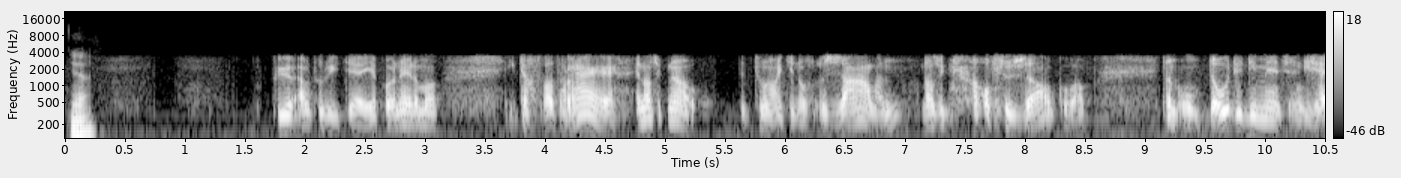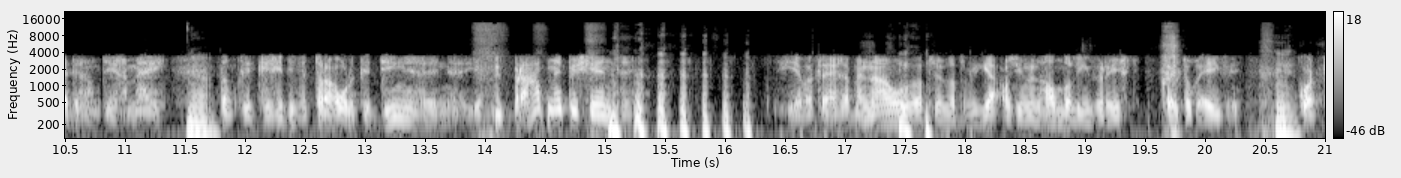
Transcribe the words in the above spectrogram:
Ja. puur autoritair. Je hebt gewoon helemaal... Ik dacht, wat raar. En als ik nou... Toen had je nog zalen. En als ik nou op zo'n zaal kwam... Dan ontdooiden die mensen. En die zeiden dan tegen mij... Ja. Dan kreeg je de vertrouwelijke dingen. En, eh, ja, u praat met patiënten. ja, wat krijgen we nou? Wat, eh, wat, ja, als je een handeling verricht... Kan je toch even kort...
